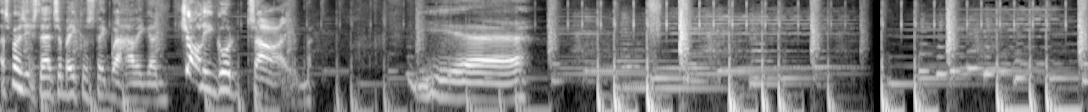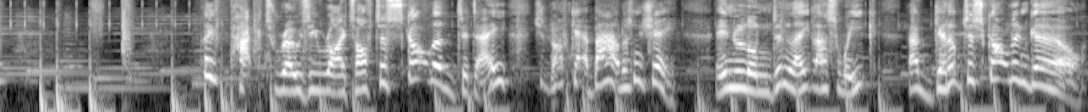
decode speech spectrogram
I suppose it's there to make us think we're having a jolly good time. Yeah. They've packed Rosie right off to Scotland today. She doesn't get about, doesn't she? In London late last week. Now get up to Scotland, girl.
